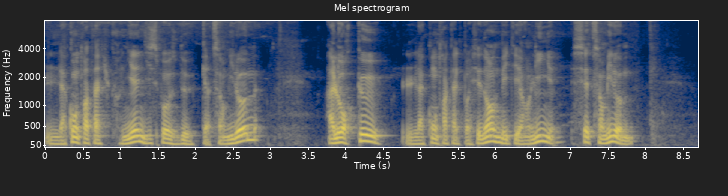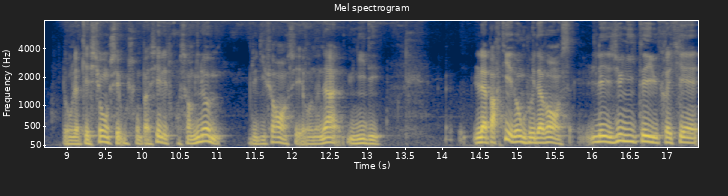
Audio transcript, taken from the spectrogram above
la contre-attaque ukrainienne dispose de 400 000 hommes, alors que la contre-attaque précédente mettait en ligne 700 000 hommes. Donc la question, c'est où sont passés les 300 000 hommes? De différence, et on en a une idée. La partie est donc jouée d'avance. Les unités, ukrainiennes,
